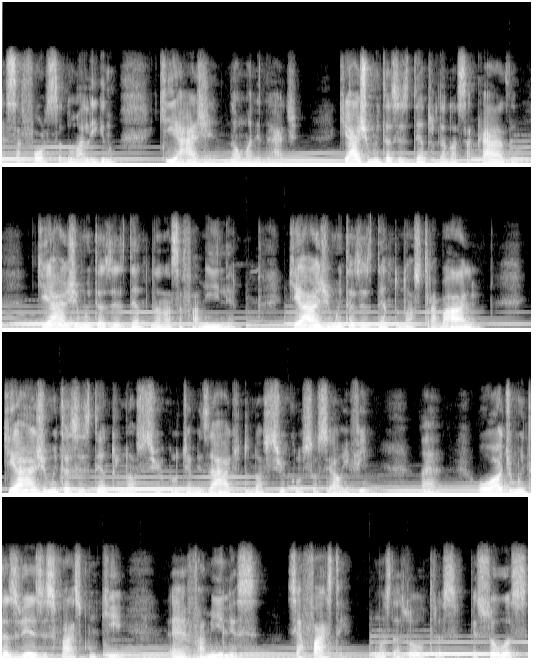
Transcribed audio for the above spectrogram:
essa força do maligno que age na humanidade, que age muitas vezes dentro da nossa casa, que age muitas vezes dentro da nossa família, que age muitas vezes dentro do nosso trabalho, que age muitas vezes dentro do nosso círculo de amizade, do nosso círculo social, enfim. Né? O ódio muitas vezes faz com que é, famílias se afastem umas das outras. Pessoas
